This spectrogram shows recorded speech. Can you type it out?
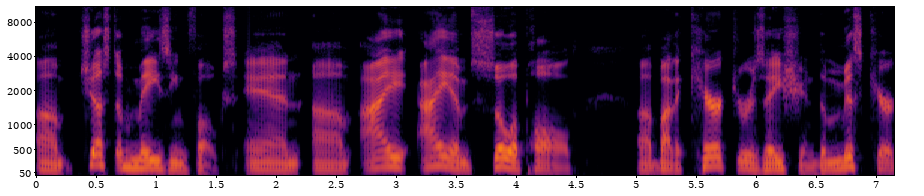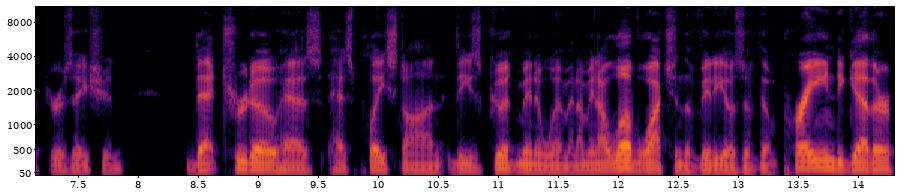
um, just amazing folks and um, i i am so appalled uh, by the characterization, the mischaracterization that Trudeau has has placed on these good men and women. I mean, I love watching the videos of them praying together,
